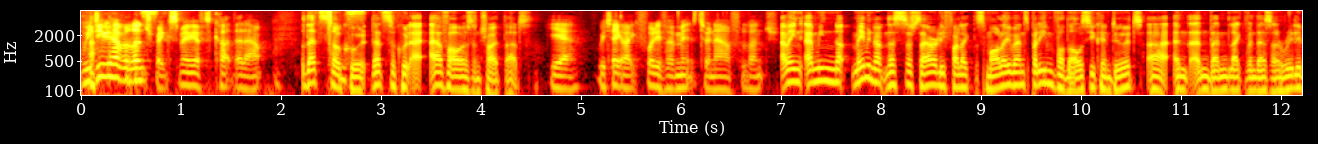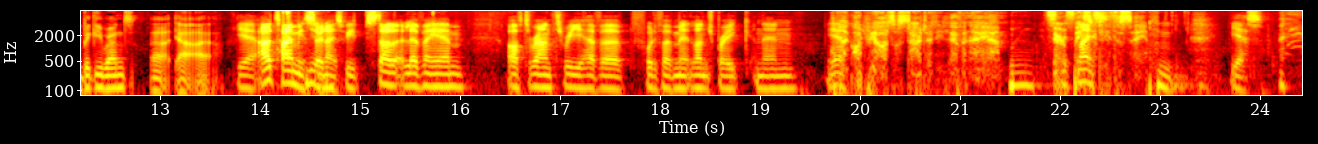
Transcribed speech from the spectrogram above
we do have a lunch break, so maybe we have to cut that out. That's so cool. That's so cool. I, I've always enjoyed that. Yeah, we take like 45 minutes to an hour for lunch. I mean, I mean, not, maybe not necessarily for like the smaller events, but even for those, you can do it. Uh, and and then like when there's a really big event, uh, yeah, I- Yeah, our timing is so nice. We start at 11 a.m. After round three, you have a 45 minute lunch break, and then Oh yeah, my god, we also start at 11 a.m. it's, They're it's basically nice. the same. Yes.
